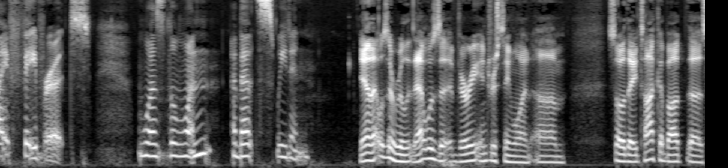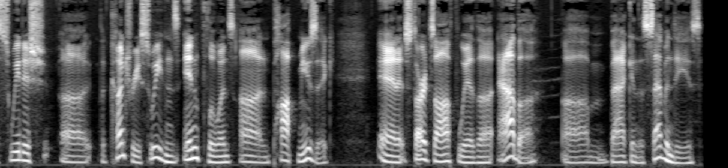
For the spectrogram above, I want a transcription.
my favorite was the one about Sweden. Yeah, that was a really that was a very interesting one. Um, so they talk about the Swedish, uh, the country Sweden's influence on pop music, and it starts off with uh, ABBA um, back in the seventies,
